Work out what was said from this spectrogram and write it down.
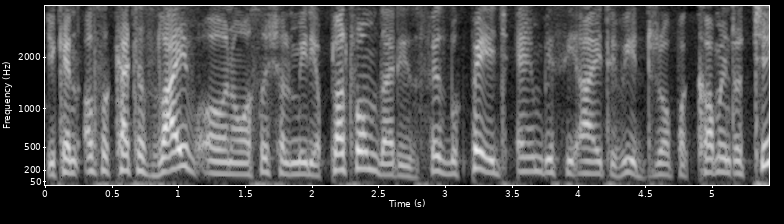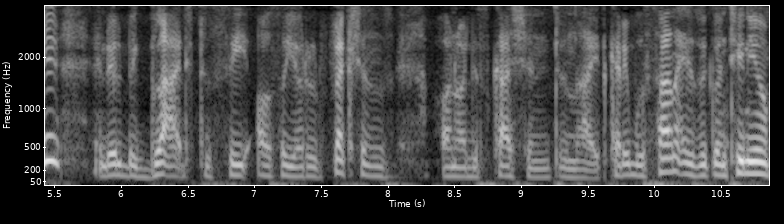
You can also catch us live on our social media platform, that is Facebook page, MBCI TV. Drop a comment or two, and we'll be glad to see also your reflections on our discussion tonight. Karibu sana as we continue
